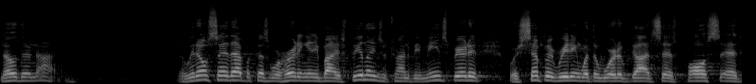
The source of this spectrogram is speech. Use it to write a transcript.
No, they're not. And we don't say that because we're hurting anybody's feelings or trying to be mean spirited. We're simply reading what the Word of God says. Paul said,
